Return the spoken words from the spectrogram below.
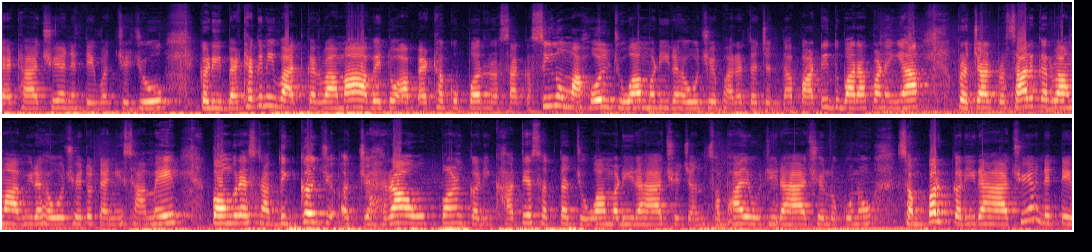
બેઠા છે અને તે વચ્ચે જો કડી બેઠકની વાત કરવામાં આવે તો આ બેઠક ઉપર રસાકસીનો માહોલ જોવા મળી રહ્યો છે. ભારતીય જનતા પાર્ટી દ્વારા પણ અહીંયા પ્રચાર પ્રસાર કરવામાં આવી રહ્યો છે. તો તેની સામે કોંગ્રેસના દિગ્ગજ ચહેરાઓ પણ કડી ખાતે સતત જોવા મળી રહ્યા છે. જનસભા યોજી રહ્યા છે, લોકોનો સંપર્ક કરી રહ્યા છે અને તે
